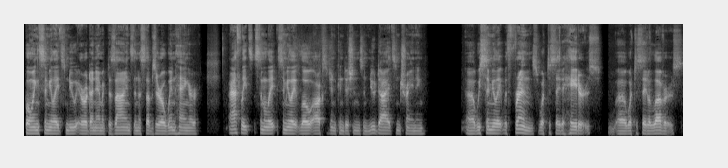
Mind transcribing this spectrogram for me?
Boeing simulates new aerodynamic designs in a sub zero wind hangar. Athletes simulate, simulate low oxygen conditions and new diets and training. Uh, we simulate with friends what to say to haters, uh, what to say to lovers.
